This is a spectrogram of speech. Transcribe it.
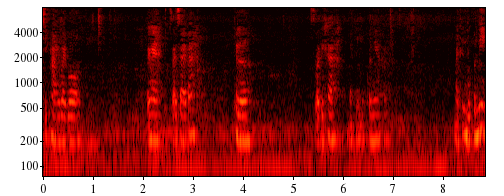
สิพายไวบอลเป็นไงสายสายป่ะเธอ สวัสดีค่ะหมายถึงบุคคลเนี้ยค่ะหมายถึงบุคคลนี้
